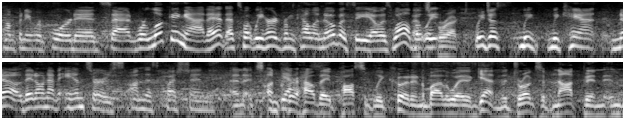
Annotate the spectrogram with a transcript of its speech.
company reported, said we're looking at it. That's what we heard from Kellanova CEO as well. but we correct. we just we, we can't know. They don't have answers on this question. and it's unclear Yes. how they possibly could. And by the way, again, the drugs have not been. In,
